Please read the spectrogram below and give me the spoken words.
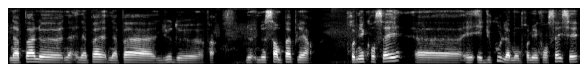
n'a pas, le, n'a, pas, n'a pas lieu de. Enfin, ne, semble pas plaire. Premier conseil, euh, et, du coup, là, mon premier conseil, c'est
